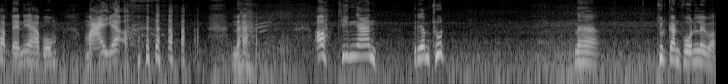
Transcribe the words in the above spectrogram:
ครับแต่เนี่ยครับผมมาอีกแล้วนะเอ๋อทีมงานเตรียมชุดนะฮะชุดกันฝนเลยวะ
